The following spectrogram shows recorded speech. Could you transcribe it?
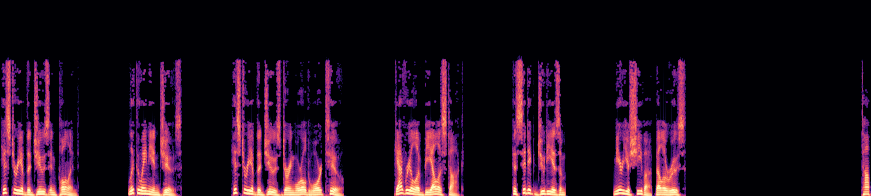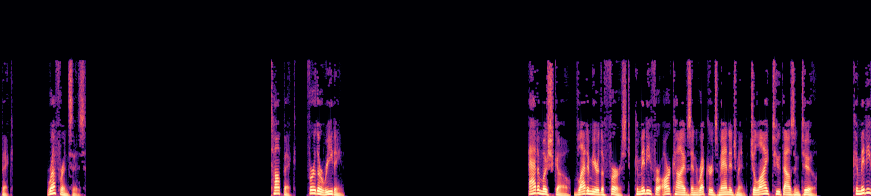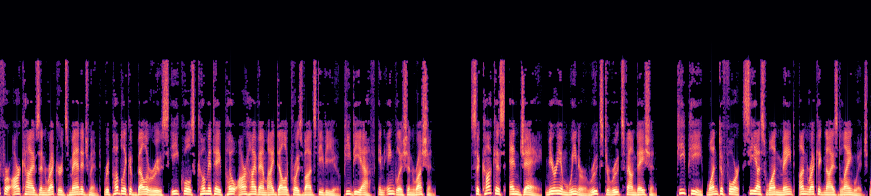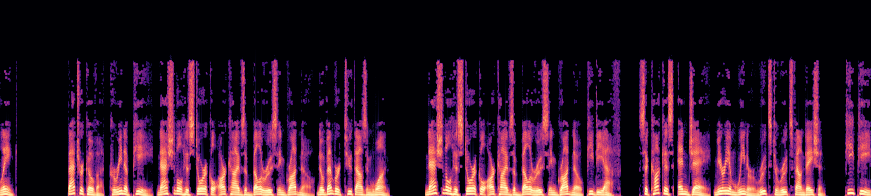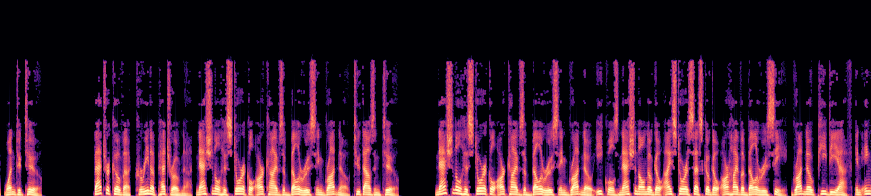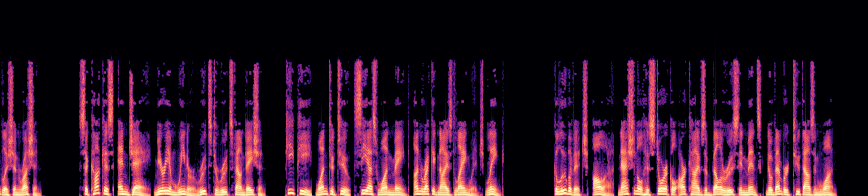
History of the Jews in Poland. Lithuanian Jews. History of the Jews during World War II Gavriel of Bielostok Hasidic Judaism. Mir Yeshiva Belarus. Topic. References. Topic. Further reading. Adamushko, Vladimir I, Committee for Archives and Records Management July 2002 Committee for Archives and Records Management, Republic of Belarus equals Komite po Archivam i Delaproizvodstvu PDF in English and Russian. Secaucus, N.J., Miriam Weiner Routes to Roots Foundation. pp. 1–4, CS1 maint, unrecognized language link. Batrikova, Karina P., National Historical Archives of Belarus in Grodno November 2001. National Historical Archives of Belarus in Grodno PDF. Secaucus, N.J., Miriam Weiner Routes to Roots Foundation. pp. 1–2. Batrikova, Karina Petrovna, National Historical Archives of Belarus in Grodno 2002. National Historical Archives of Belarus in Grodno equals Nationalnogo Istoriseskogo Archiva Belarusi, Grodno PDF in English and Russian. Secaucus, N.J., Miriam Weiner Routes to Roots Foundation. pp. 1–2, CS1 maint, unrecognized language link. Golubovich, Alla, National Historical Archives of Belarus in Minsk November 2001.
